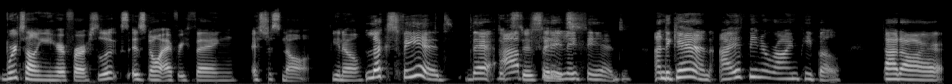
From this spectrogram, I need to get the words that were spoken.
we're telling you here first. Looks is not everything. It's just not. You know, Looks fade. They Looks absolutely fade. fade. And again, I have been around people that are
